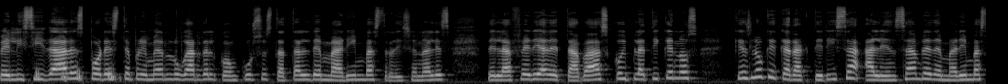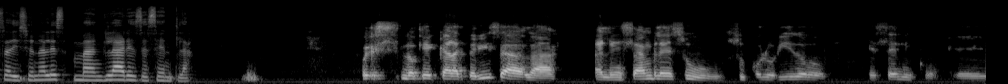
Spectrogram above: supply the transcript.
Felicidades por este primer lugar del concurso estatal de marimbas tradicionales de la Feria de Tabasco y platíquenos qué es lo que caracteriza al ensamble de marimbas tradicionales Manglares de Centla. Pues lo que caracteriza la, al ensamble es su, su colorido escénico, eh,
